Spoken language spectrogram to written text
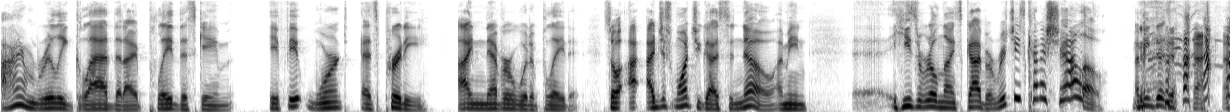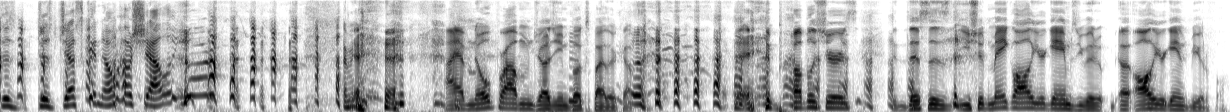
I am really glad that I played this game. If it weren't as pretty, I never would have played it. So I, I just want you guys to know. I mean, uh, he's a real nice guy, but Richie's kind of shallow. I mean, does, does does Jessica know how shallow you are? I mean, I have no problem judging books by their cover. Publishers, this is you should make all your games uh, all your games beautiful.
